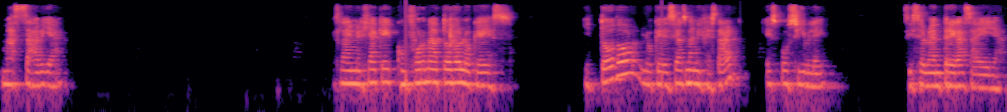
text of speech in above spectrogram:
más sabia. Es la energía que conforma todo lo que es. Y todo lo que deseas manifestar es posible si se lo entregas a ella.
